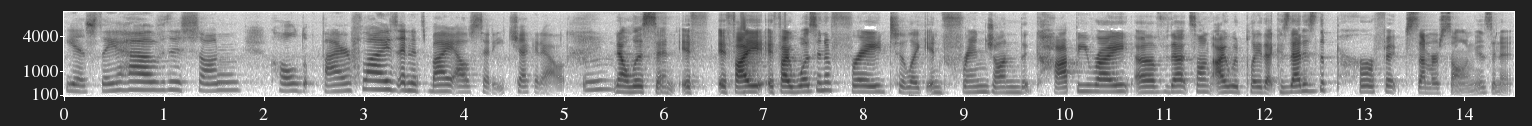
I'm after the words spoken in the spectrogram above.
Yes, they have this song called Fireflies, and it's by City. Check it out. Mm. Now listen, if if I if I wasn't afraid to like infringe on the copyright of that song, I would play that because that is the perfect summer song, isn't it?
